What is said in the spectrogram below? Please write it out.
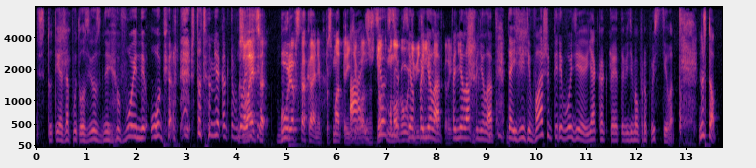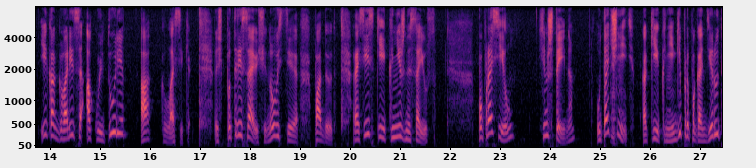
Что-то я запутал. Звездные войны, опер. Что-то у меня как-то в голове... Называется «Буря в стакане». Посмотрите, а, вас ждет все, много все, удивительных поняла, открытий. Поняла, поняла. Да, извините, в вашем переводе я как-то это, видимо, пропустила. Ну что, и, как говорится, о культуре, о классики. Значит, потрясающие новости падают. Российский книжный союз попросил Хинштейна уточнить, какие книги пропагандируют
